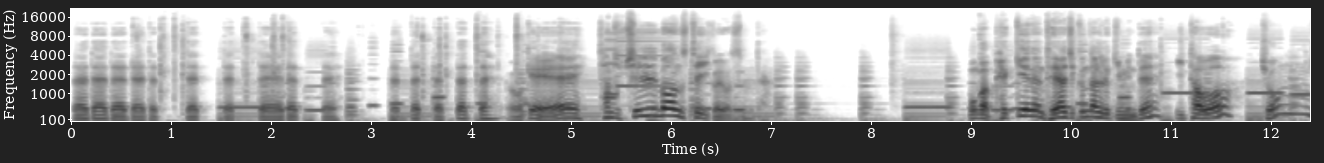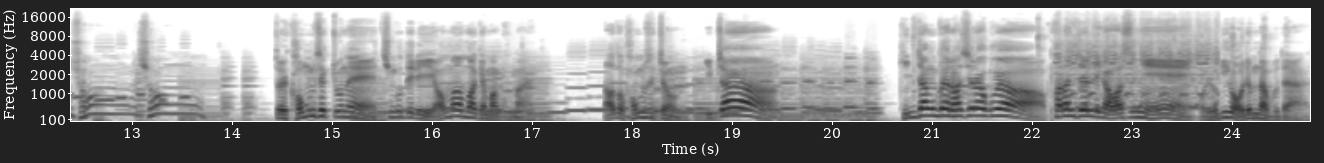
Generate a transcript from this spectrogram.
따다다다다다다다다다. 따따따따따. 오케이. 37번 스테이지까지 왔습니다. 뭔가 100개는 돼야지 끝날 느낌인데? 이 타워? 숑숑숑 저기 검은색 존에 친구들이 어마어마하게 많구만 나도 검은색 존 입장! 긴장들 하시라고요 파란 젤리가 왔으니 어 여기가 어렵나 보다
